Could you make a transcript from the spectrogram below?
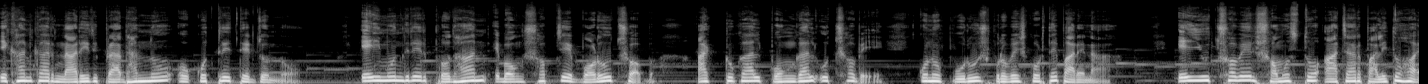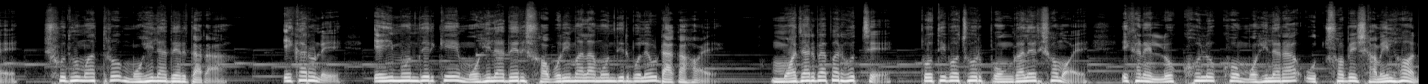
এখানকার নারীর প্রাধান্য ও কর্তৃত্বের জন্য। এই মন্দিরের প্রধান এবং সবচেয়ে বড় উৎসব আট্টুকাল পোঙ্গাল উৎসবে কোনো পুরুষ প্রবেশ করতে পারে না। এই উৎসবের সমস্ত আচার পালিত হয় শুধুমাত্র মহিলাদের দ্বারা। এ কারণে এই মন্দিরকে মহিলাদের শবরীমালা মন্দির বলেও ডাকা হয়। মজার ব্যাপার হচ্ছে প্রতি বছর পোঙ্গালের সময় এখানে লক্ষ লক্ষ মহিলারা উৎসবে সামিল হন,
